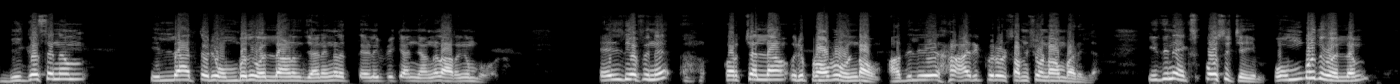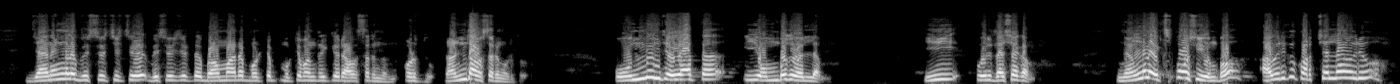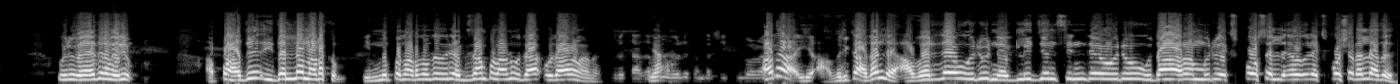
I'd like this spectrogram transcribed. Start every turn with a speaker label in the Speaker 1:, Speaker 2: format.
Speaker 1: വികസനം ഇല്ലാത്തൊരു ഒമ്പത് കൊല്ലാണെന്ന് ജനങ്ങളെ തെളിപ്പിക്കാൻ ഞങ്ങൾ ഇറങ്ങുമ്പോൾ എൽ ഡി എഫിന് കുറച്ചെല്ലാം ഒരു പ്രോബ്ലം ഉണ്ടാവും. അതിൽ ആർക്കും ഒരു സംശയം ഉണ്ടാവാൻ പാടില്ല. ഇതിനെ എക്സ്പോസ് ചെയ്യും. ഒമ്പത് കൊല്ലം ജനങ്ങളെ വിശ്വസിച്ച് വിശ്വസിച്ചിട്ട് ബഹുമാന മുഖ്യമന്ത്രിക്ക് ഒരു അവസരം തന്നു കൊടുത്തു. രണ്ട് അവസരം കൊടുത്തു. ഒന്നും ചെയ്യാത്ത ഈ ഒമ്പത് കൊല്ലം ഈ ഒരു ദശകം ഞങ്ങൾ എക്സ്പോസ് ചെയ്യുമ്പോൾ അവർക്ക് കുറച്ചെല്ലാം ഒരു ഒരു വേദന വരും. അപ്പൊ അത് ഇതെല്ലാം നടക്കും. ഇന്നിപ്പോ നടന്നത് ഒരു എക്സാമ്പിൾ ആണ് ഉദാ ഉദാഹരണമാണ്. അതാ അവർക്ക് അതല്ലേ അവരുടെ ഒരു നെഗ്ലിജൻസിന്റെ ഒരു ഉദാഹരണം ഒരു എക്സ്പോസ് ഒരു എക്സ്പോഷർ അല്ല അത്.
